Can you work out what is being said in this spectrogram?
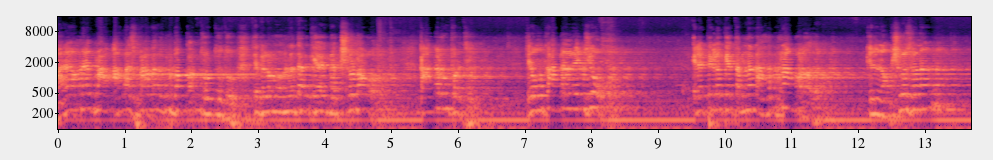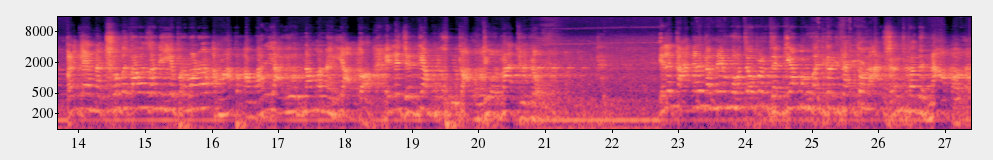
મારે હમણાં આવાસ બાબતમાં કામ જોતું હતું. તે પેલો મામલતદાર કે નકશો લાવો. કાગળ ઉપરથી. તે હું કાગળ લેજો એટલે પેલો કે તમને રાહત ના મળે કે નકશો છે ને, પણ કે નકશો બતાવે છે ને, એ પ્રમાણે માપ અમારી આ યોજનામાં નહીં આવતો. એટલે જગ્યા હું ટાળું. થયો ના જોયો એટલે કાગળ ગમે એમ પહોંચો પણ જગ્યામાં વધઘટ થાય તો આ સંતપદ ના મળે.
